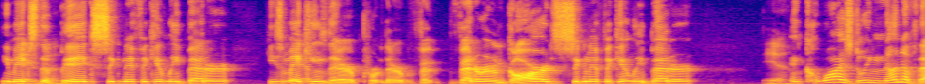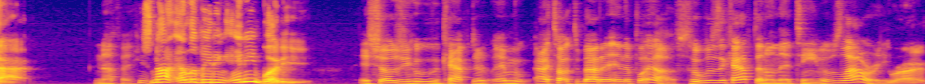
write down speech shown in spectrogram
He makes he the big significantly better. He's making Yes. their their veteran guards significantly better. Yeah, And Kawhi's doing none of that. Nothing. He's not elevating anybody. It shows you who the captain. And I talked about it in the playoffs. Who was the captain on that team? It was Lowry. Right.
